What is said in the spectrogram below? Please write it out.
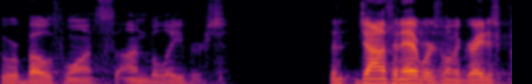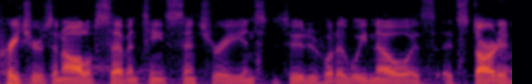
who were both once unbelievers. Jonathan Edwards, one of the greatest preachers in all of 17th century, instituted what we know as it started,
